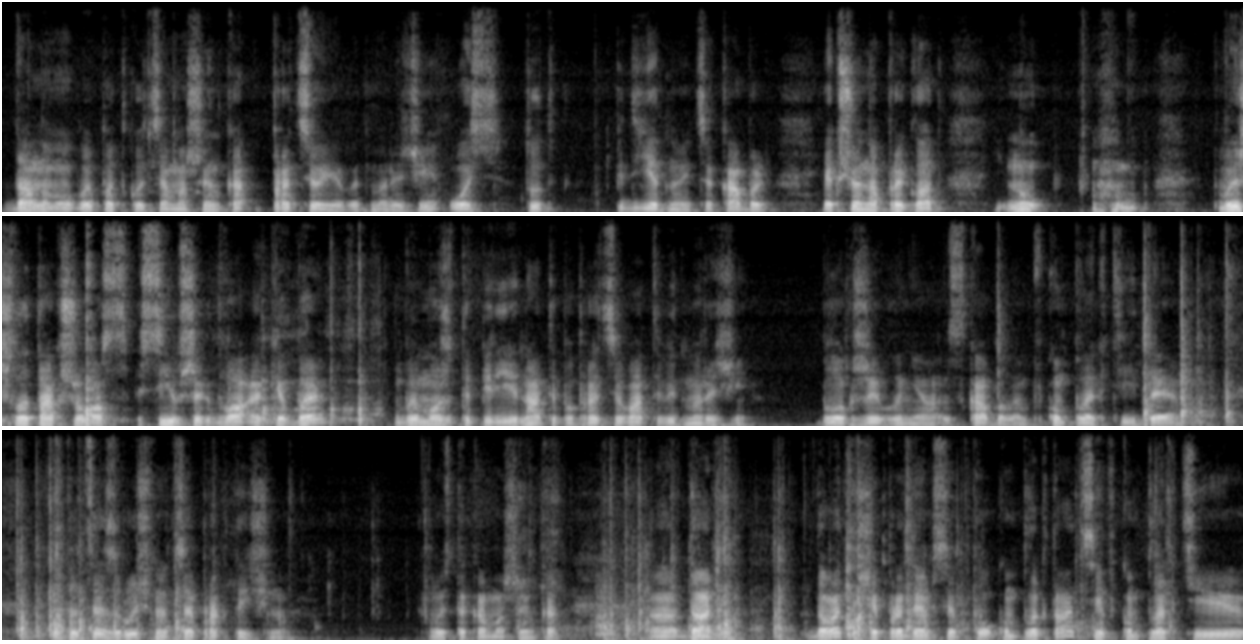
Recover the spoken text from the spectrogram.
В даному випадку ця машинка працює від мережі. Ось тут під'єднується кабель. Якщо, наприклад, ну, вийшло так, що у вас сівших два АКБ, ви можете під'єднати, попрацювати від мережі. Блок живлення з кабелем в комплекті йде. Тобто це зручно, це практично. Ось така машинка. Далі. Давайте ще пройдемося по комплектації. В комплекті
